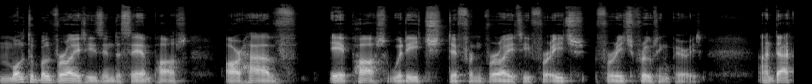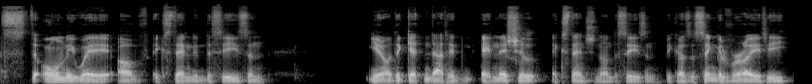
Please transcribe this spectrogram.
multiple varieties in the same pot or have a pot with each different variety for each for each fruiting period. And that's the only way of extending the season, you know, the getting that in, initial extension on the season because a single variety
